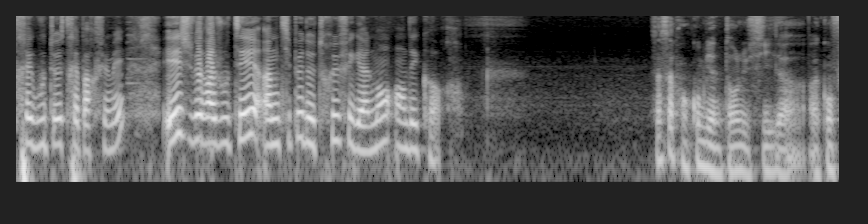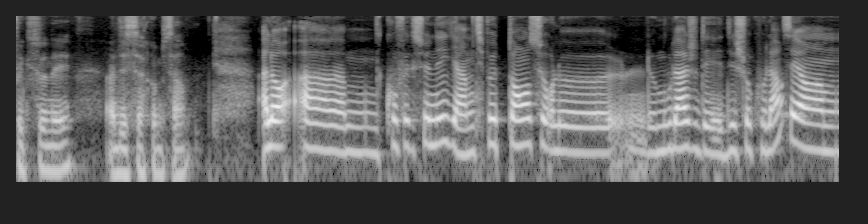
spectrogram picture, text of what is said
très goûteuse, très parfumée. Et je vais rajouter un petit peu de truffe également en décor. Ça, ça prend combien de temps, Lucie, à confectionner un dessert comme ça? Alors, à euh, confectionner, il y a un petit peu de temps sur le, moulage des, chocolats. C'est un,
